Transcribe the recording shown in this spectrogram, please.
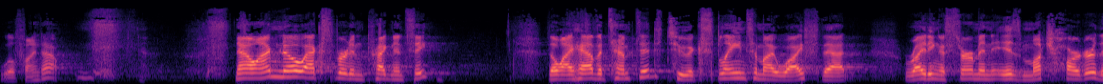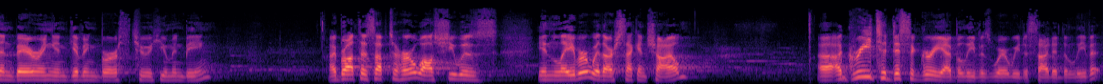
We'll find out. Now, I'm no expert in pregnancy, though I have attempted to explain to my wife that writing a sermon is much harder than bearing and giving birth to a human being. I brought this up to her while she was in labor with our second child. Uh, agree to disagree, I believe, is where we decided to leave it.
